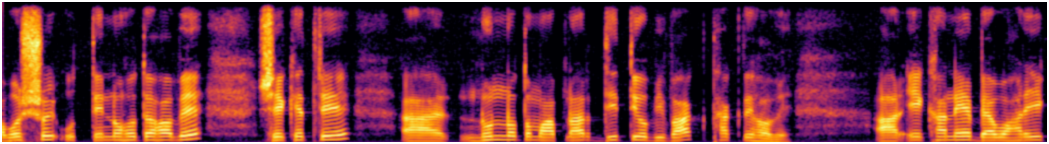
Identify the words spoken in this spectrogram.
অবশ্যই উত্তীর্ণ হতে হবে। সেক্ষেত্রে ন্যূনতম আপনার দ্বিতীয় বিভাগ থাকতে হবে। আর এখানে ব্যবহারিক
